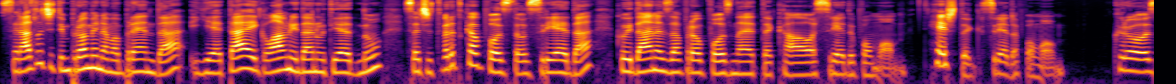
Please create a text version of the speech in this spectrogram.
S različitim promjenama brenda je taj glavni dan u tjednu sa četvrtka postao srijeda koji danas zapravo poznajete kao srijedu po mom. Hashtag srijeda po mom. Kroz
